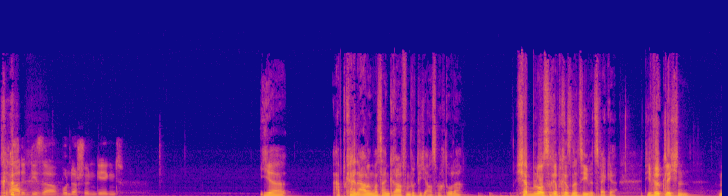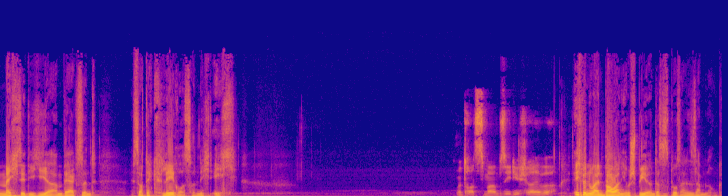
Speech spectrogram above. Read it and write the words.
Gerade in dieser wunderschönen Gegend. Ihr habt keine Ahnung, was ein Grafen wirklich ausmacht, oder? Ich habe bloß repräsentative Zwecke. Die wirklichen Mächte, die hier am Werk sind, ist auch der Klerus und nicht ich. Und trotzdem haben sie die Scheibe. Ich bin nur ein Bauer in ihrem Spiel und das ist bloß eine Sammlung.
